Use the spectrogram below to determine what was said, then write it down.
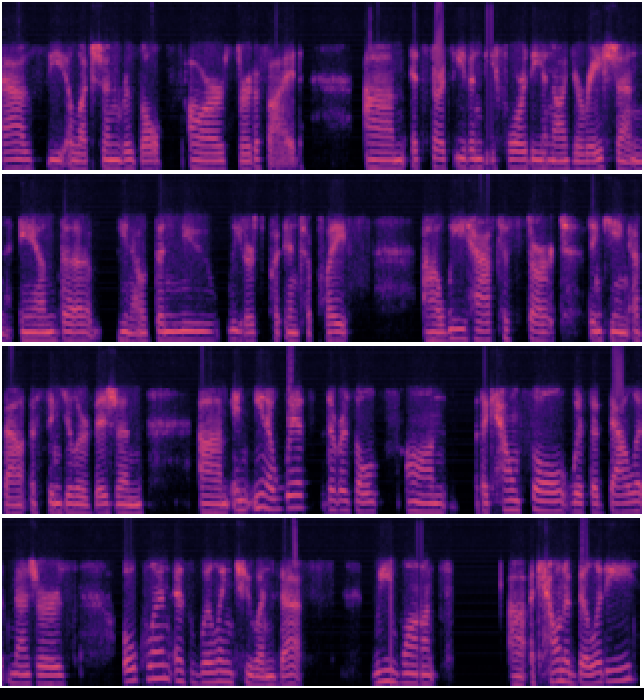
as the election results are certified. Um, it starts even before the inauguration and the you know the new leaders put into place. Uh, we have to start thinking about a singular vision Um, and, you know, with the results on the council, with the ballot measures, Oakland is willing to invest. We want uh, accountability.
